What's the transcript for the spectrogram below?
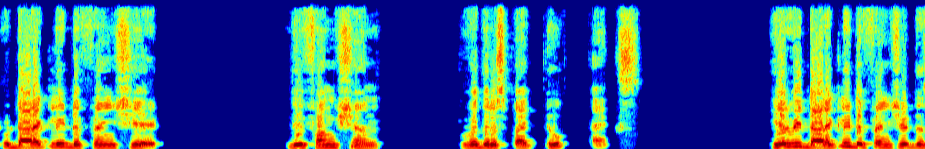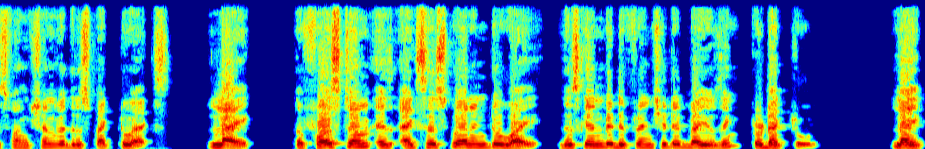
to directly differentiate the function with respect to x. Here we directly differentiate this function with respect to x. Like the first term is x square into y. This can be differentiated by using product rule. Like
